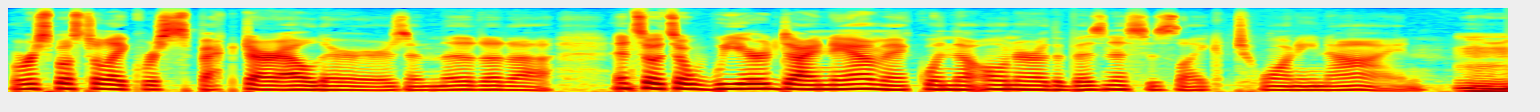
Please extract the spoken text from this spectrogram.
where we're supposed to like respect our elders and da da da. And so it's a weird dynamic when the owner of the business is like 29 Mm-hmm.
